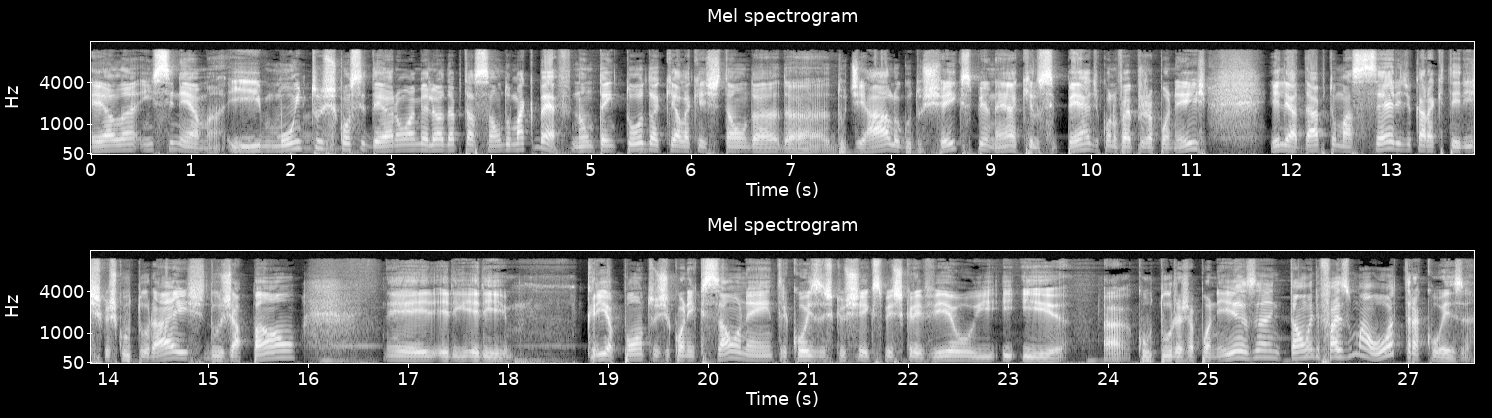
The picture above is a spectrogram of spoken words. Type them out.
ela em cinema. E muitos consideram a melhor adaptação do Macbeth. Não tem toda aquela questão da, da- do diálogo do Shakespeare, né? aquilo se perde quando vai para o japonês. Ele adapta uma série de características culturais do Japão. É, Ele, ele cria pontos de conexão né, entre coisas que o Shakespeare escreveu e, e- e a cultura japonesa. Então ele faz uma outra coisa,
